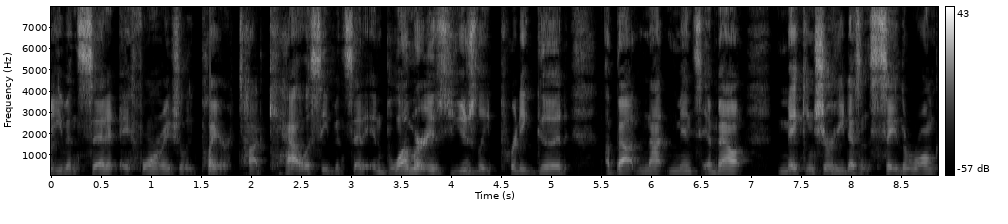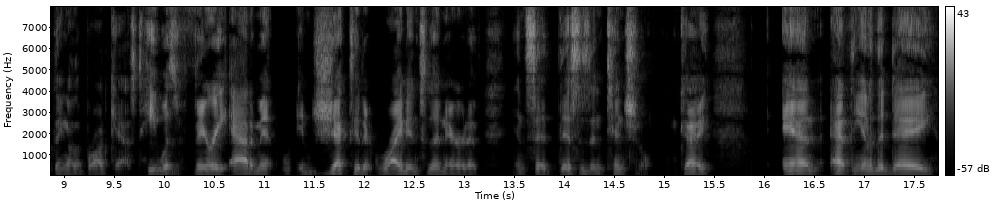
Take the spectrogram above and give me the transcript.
even said it, a former major league player. Todd Kalas even said it. And Blummer is usually pretty good about not mince about making sure he doesn't say the wrong thing on the broadcast. He was very adamant, injected it right into the narrative, and said, This is intentional. Okay. And at the end of the day,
